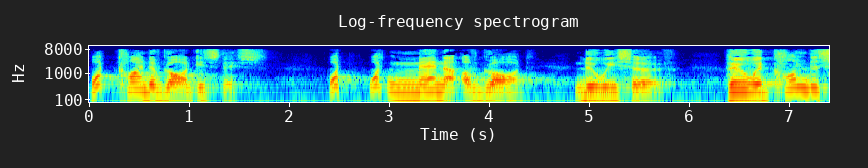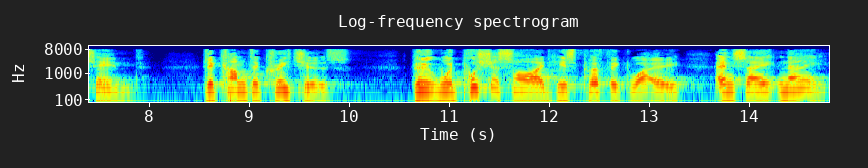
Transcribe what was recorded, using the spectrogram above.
What kind of God is this? What, what manner of God do we serve? Who would condescend to come to creatures who would push aside his perfect way and say, nay.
